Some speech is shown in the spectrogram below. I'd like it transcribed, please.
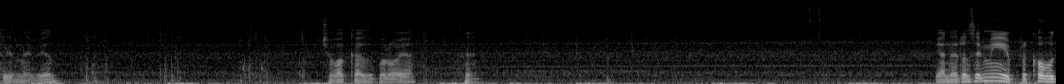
Ти не він? Чувака зброя. Я не розумію, про кого ви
